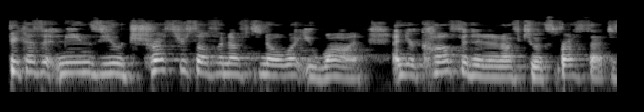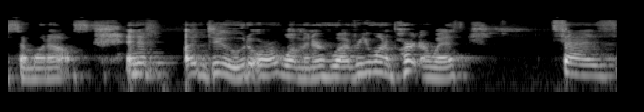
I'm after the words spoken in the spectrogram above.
Because it means you trust yourself enough to know what you want and you're confident enough to express that to someone else. And if a dude or a woman or whoever you want to partner with says,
